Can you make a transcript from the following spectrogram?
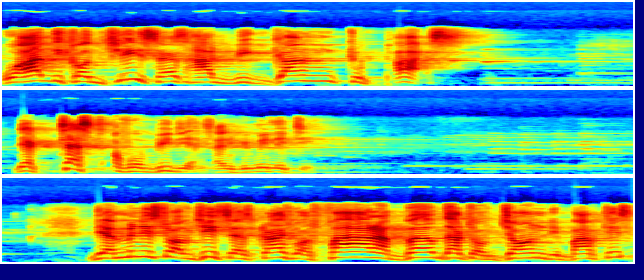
Why? Because Jesus had begun to pass the test of obedience and humility. The ministry of Jesus Christ was far above that of John the Baptist.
